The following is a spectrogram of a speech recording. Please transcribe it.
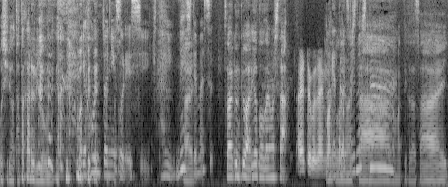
お尻を叩かれるように いや 本当に嬉しい。期待ね、はい。してます。沢井君今日はありがとうございました。ありがとうございました。頑張ってください。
